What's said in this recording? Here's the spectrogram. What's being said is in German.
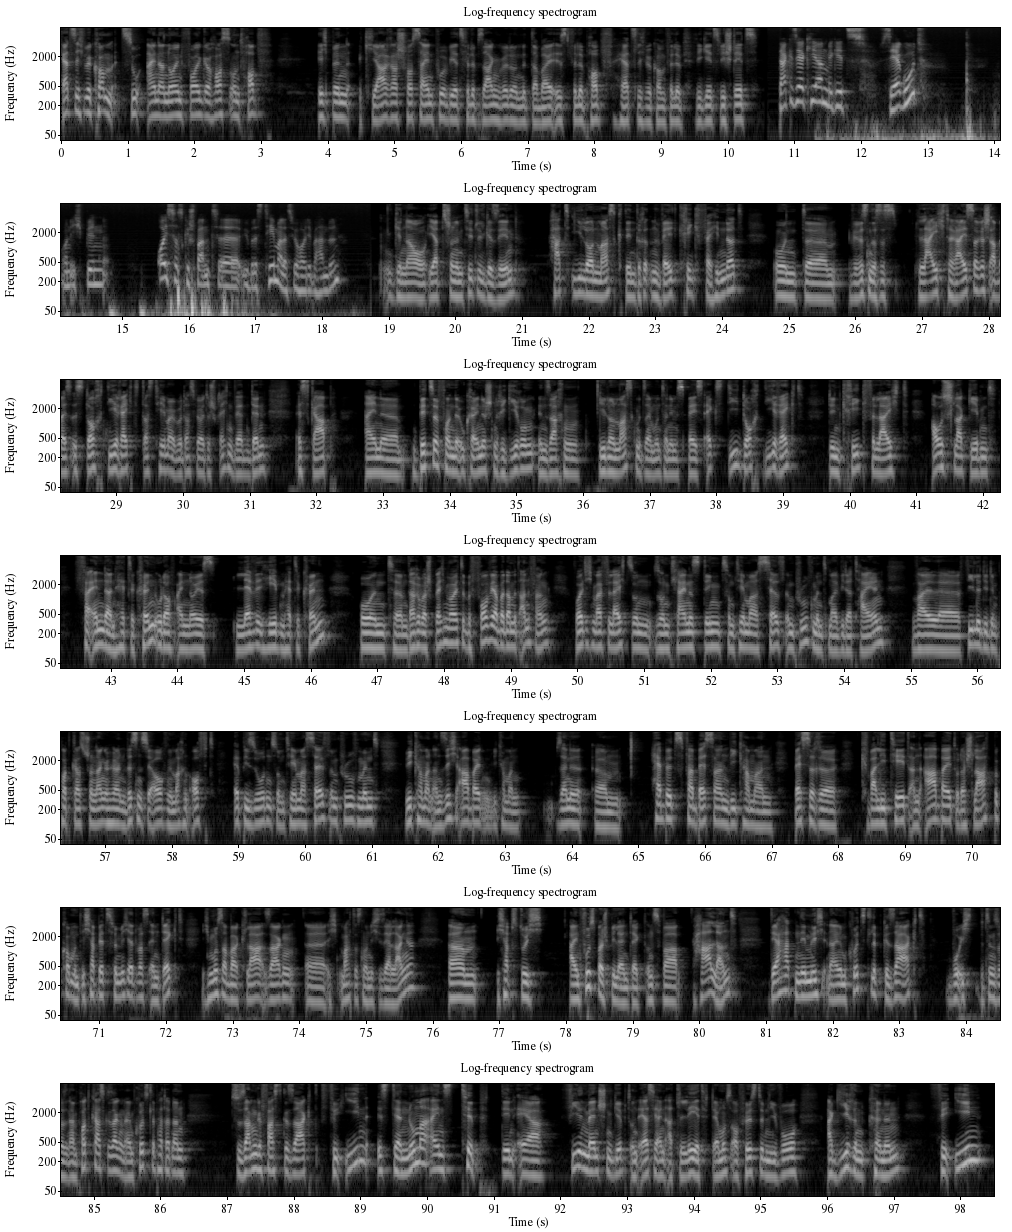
Herzlich willkommen zu einer neuen Folge Hoss und Hopf. Ich bin Chiara Schosseinpur, wie jetzt Philipp sagen würde, und mit dabei ist Philipp Hopf. Herzlich willkommen, Philipp. Wie geht's? Wie steht's? Danke sehr, Kian. Mir geht's sehr gut. Und ich bin äußerst gespannt äh, über das Thema, das wir heute behandeln. Genau, ihr habt es schon im Titel gesehen. Hat Elon Musk den dritten Weltkrieg verhindert? Und ähm, wir wissen, das ist leicht reißerisch, aber es ist doch direkt das Thema, über das wir heute sprechen werden, denn es gab eine Bitte von der ukrainischen Regierung in Sachen Elon Musk mit seinem Unternehmen SpaceX, die doch direkt den Krieg vielleicht ausschlaggebend verändern hätte können oder auf ein neues Level heben hätte können. Und ähm, darüber sprechen wir heute. Bevor wir aber damit anfangen, wollte ich mal vielleicht so ein, so ein kleines Ding zum Thema Self-Improvement mal wieder teilen weil äh, viele, die den Podcast schon lange hören, wissen es ja auch, wir machen oft Episoden zum Thema Self-Improvement. Wie kann man an sich arbeiten? Wie kann man seine ähm, Habits verbessern? Wie kann man bessere Qualität an Arbeit oder Schlaf bekommen? Und ich habe jetzt für mich etwas entdeckt. Ich muss aber klar sagen, äh, ich mache das noch nicht sehr lange. Ähm, ich habe es durch einen Fußballspieler entdeckt, und zwar Haaland. Der hat nämlich in einem Kurzclip gesagt, wo ich, beziehungsweise in einem Podcast gesagt und in einem Kurzclip hat er dann zusammengefasst gesagt, für ihn ist der Nummer eins Tipp, den er vielen Menschen gibt, und er ist ja ein Athlet, der muss auf höchstem Niveau agieren können. Für ihn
